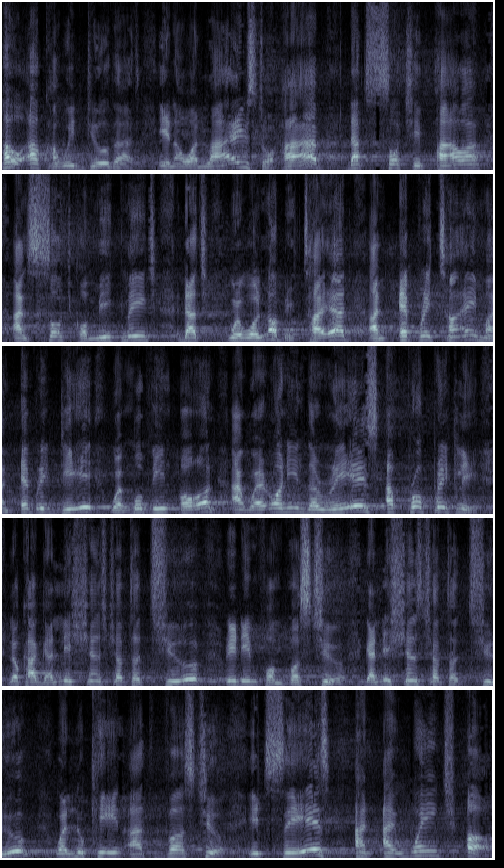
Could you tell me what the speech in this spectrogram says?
How, how can we do that? In our lives to have that such a power and such commitment that we will not be tired and every time and every day we're moving on and we're running the race appropriately. Look at Galatians chapter 2, reading from verse 2. Galatians chapter 2, we're looking at verse 2. It says, And I went up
